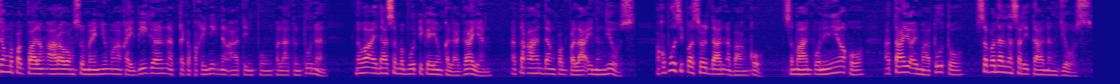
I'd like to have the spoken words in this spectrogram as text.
Isang mapagpalang araw ang sumainyo mga kaibigan at tagapakinig ng atin pong palatuntunan. Nawa ay nasa mabuti kayong kalagayan at nakahandang pagpalain ng Diyos. Ako po si Pastor Dan Abangco. Samahan po ninyo ako at tayo ay matuto sa banal na salita ng Diyos.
